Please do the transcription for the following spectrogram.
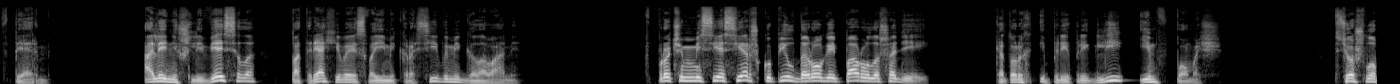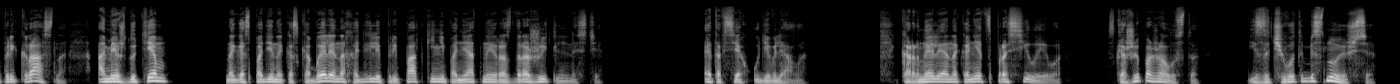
в Пермь. Олени шли весело, потряхивая своими красивыми головами. Впрочем, месье Серж купил дорогой пару лошадей, которых и припрягли им в помощь. Все шло прекрасно, а между тем на господина Каскабеля находили припадки непонятной раздражительности. Это всех удивляло. Корнелия наконец спросила его: "Скажи, пожалуйста, из-за чего ты беснуешься?"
